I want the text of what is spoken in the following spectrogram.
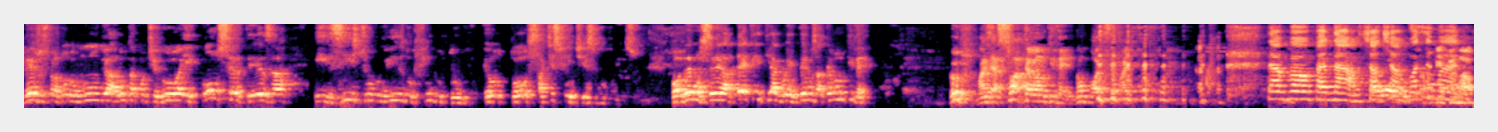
Beijos para todo mundo e a luta continua e com certeza existe um Luiz no fim do túnel. Eu estou satisfeitíssimo com isso. Podemos ser até que, que aguentemos até o ano que vem. Uf, mas é só até o ano que vem, não pode ser mais. tá bom, Pardal. Tchau, tchau. Boa semana.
